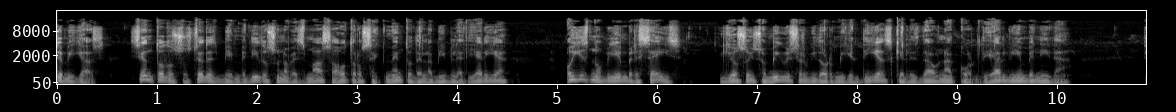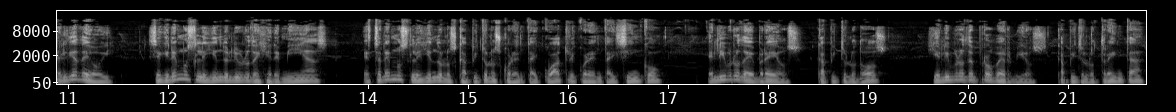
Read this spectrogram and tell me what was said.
y amigas, sean todos ustedes bienvenidos una vez más a otro segmento de la Biblia Diaria. Hoy es noviembre 6 y yo soy su amigo y servidor Miguel Díaz que les da una cordial bienvenida. El día de hoy seguiremos leyendo el libro de Jeremías, estaremos leyendo los capítulos 44 y 45, el libro de Hebreos, capítulo 2, y el libro de Proverbios, capítulo 30,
